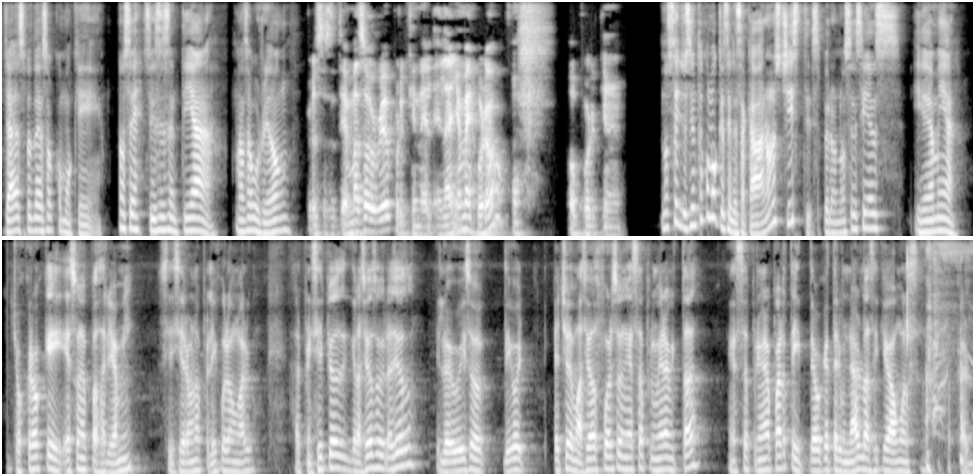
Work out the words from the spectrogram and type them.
Ya después de eso, como que, no sé, sí se sentía más aburridón. Pero se sentía más aburrido porque en el, el año mejoró o, o porque... No sé, yo siento como que se les acabaron los chistes, pero no sé si es idea mía. Yo creo que eso me pasaría a mí si hiciera una película o algo. Al principio, gracioso, gracioso. Y luego hizo, digo, he hecho demasiado esfuerzo en esa primera mitad, en esa primera parte, y tengo que terminarlo, así que vamos a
